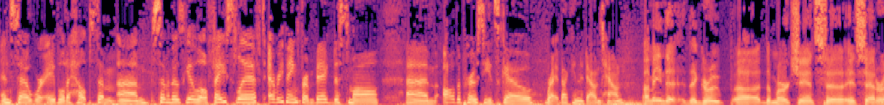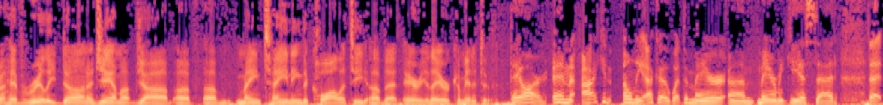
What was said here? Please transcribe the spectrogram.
and so we're able to help some um, some of those get a little facelift. Everything from big to small, um, all the proceeds go right back into downtown. I mean, the the group, uh, the merchants, uh, et cetera, have really done a jam up job of, of maintaining the quality of that area. They are committed to it. They are, and I can only echo what the mayor, um, Mayor Magee, has said that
